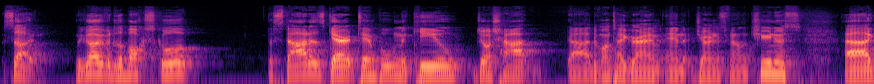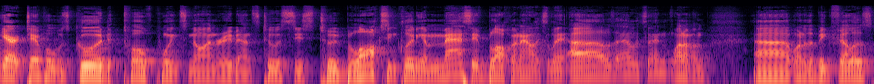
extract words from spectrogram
So we go over to the box score. The starters: Garrett Temple, Nickeil, Josh Hart, uh, Devonte Graham, and Jonas Valanciunas. Uh, Garrett Temple was good, 12 points, 9 rebounds, 2 assists, 2 blocks, including a massive block on Alex Len. Uh, was Alex then? One of them. Uh, one of the big fellas.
